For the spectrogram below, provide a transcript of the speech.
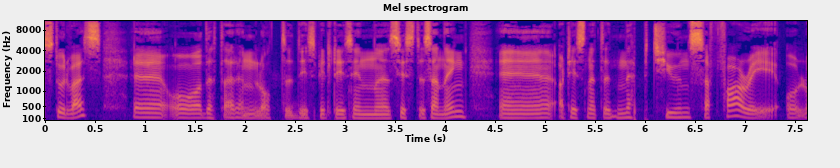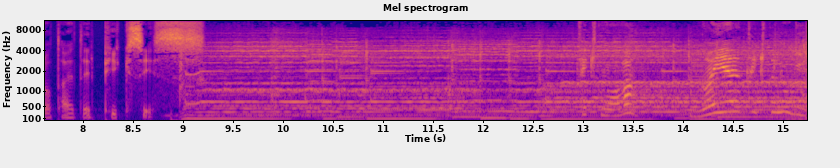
storveis. Eh, og dette er en låt de spilte i sin eh, siste sending. Eh, artisten heter Neptune Safari, og låta heter Pyxis. Teknova. Neue Technologie.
